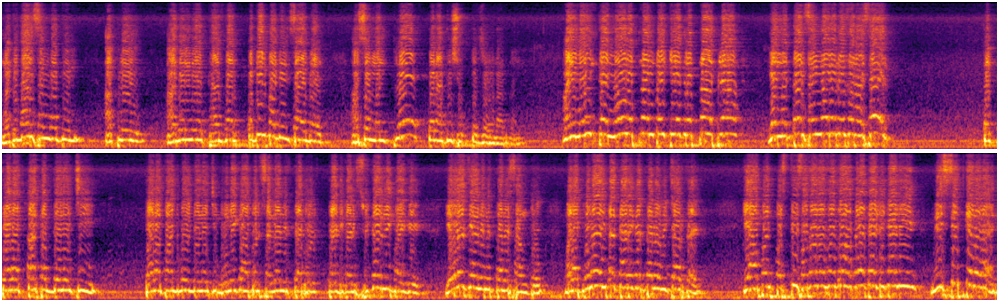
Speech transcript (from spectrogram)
मतदारसंघातील आपले आदरणीय खासदार कपिल पाटील साहेब आहेत असं म्हटलं तर अतिशोक्तच होणार नाही. आणि म्हणून त्या नऊ रत्नांपैकी एक रत्न आपल्या या मतदारसंघामध्ये जर असेल तर त्याला ताकद देण्याची त्याला पाठबळ देण्याची भूमिका आपण सगळ्यांनी त्या ठिकाणी स्वीकारली पाहिजे. एवढंच या निमित्ताने सांगतो. मला पुन्हा एकदा कार्यकर्त्यांना विचारताय की आपण पस्तीस हजाराचा जो आकडा त्या ठिकाणी निश्चित केलेला आहे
